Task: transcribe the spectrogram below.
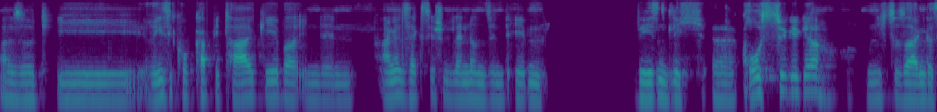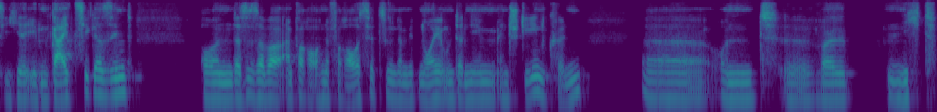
Also die Risikokapitalgeber in den angelsächsischen Ländern sind eben wesentlich äh, großzügiger, um nicht zu sagen, dass sie hier eben geiziger sind. Und das ist aber einfach auch eine Voraussetzung, damit neue Unternehmen entstehen können. Äh, und äh, weil nicht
